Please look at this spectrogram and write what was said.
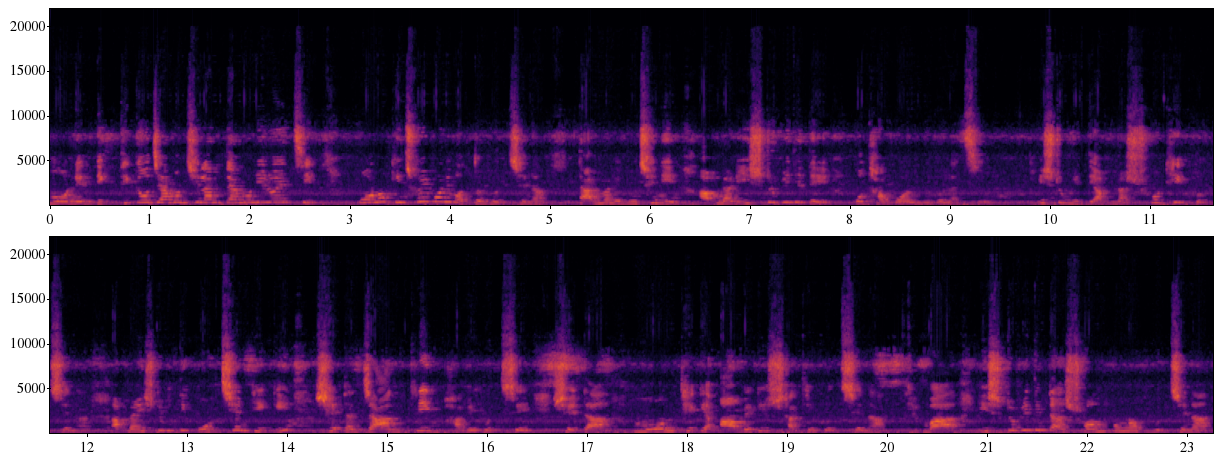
মনের দিক থেকেও যেমন ছিলাম, তেমনই রয়েছি। কোনো কিছুই পরিবর্তন হচ্ছে না। তার মানে বুঝে নিন, আপনার ইষ্টভীতিতে কোথাও গণ্ডগোল আছে। ইষ্টবৃত্তি আপনার সঠিক হচ্ছে না। আপনার ইষ্টবৃত্তি করছেন ঠিকই, সেটা যান্ত্রিকভাবে হচ্ছে, সেটা মন থেকে আবেগের সাথে হচ্ছে না। বা ইষ্টবৃত্তিটা সম্পূর্ণ হচ্ছে না,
